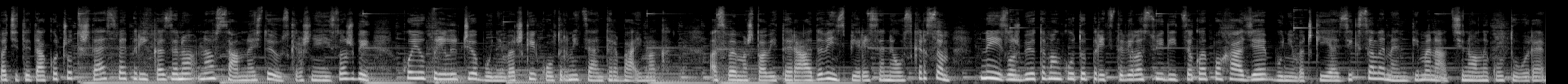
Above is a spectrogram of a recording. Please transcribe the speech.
pa ćete tako čuti šta je sve prikazano na 18. uskrašnjoj izložbi koju upriličio Bunjevački kulturni centar Bajmak. A svoje maštovite radovi inspirisane uskrsom na izložbi u Tavankutu predstavila su i dica koja pohađa bunjevački jezik s elementima nacionalne kulture.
